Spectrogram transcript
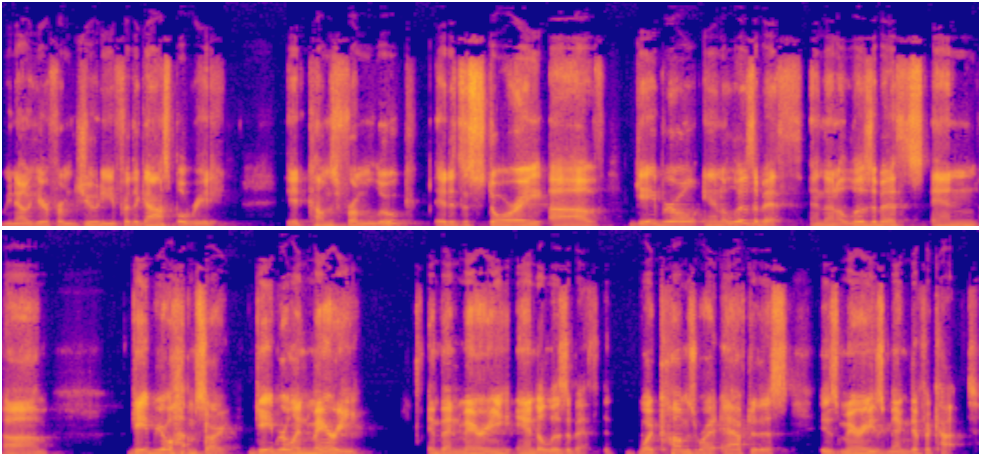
We now hear from Judy for the gospel reading. It comes from Luke. It is a story of Gabriel and Elizabeth, and then Elizabeth's and um, Gabriel, I'm sorry, Gabriel and Mary and then Mary and Elizabeth. What comes right after this is Mary's Magnificat.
